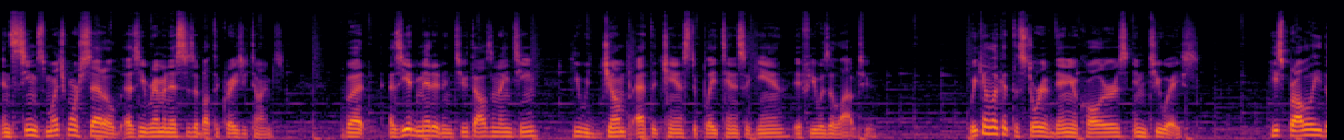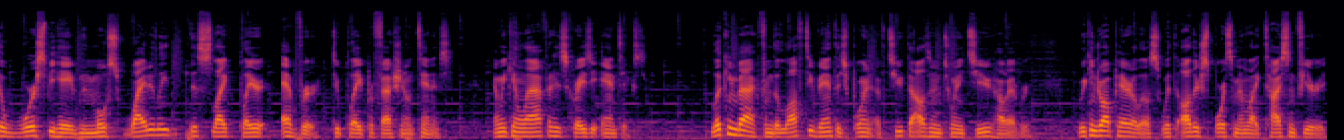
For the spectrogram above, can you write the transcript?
and seems much more settled as he reminisces about the crazy times. But as he admitted in 2019, he would jump at the chance to play tennis again if he was allowed to. We can look at the story of Daniel Collers in two ways. He's probably the worst behaved and most widely disliked player ever to play professional tennis, and we can laugh at his crazy antics. Looking back from the lofty vantage point of 2022, however, we can draw parallels with other sportsmen like Tyson Fury,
